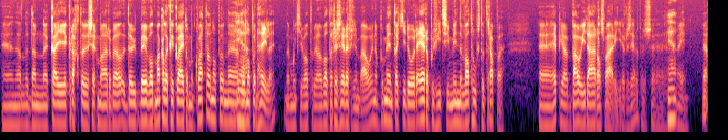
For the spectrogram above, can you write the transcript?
en dan, dan eh, kan je je krachten, zeg maar, wel, ben je wat makkelijker kwijt op een kwart dan op een, eh, Ja. dan op een hele. Dan moet je wat, wel wat reserves inbouwen. En op het moment dat je door de aeropositie minder wat hoeft te trappen, eh, heb je, bouw je daar als het ware je reserves eh, Ja. mee in. Ja.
